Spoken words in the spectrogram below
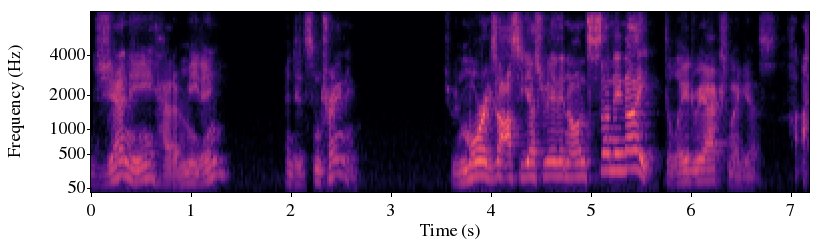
Jenny had a meeting and did some training. She was more exhausted yesterday than on Sunday night. Delayed reaction, I guess.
